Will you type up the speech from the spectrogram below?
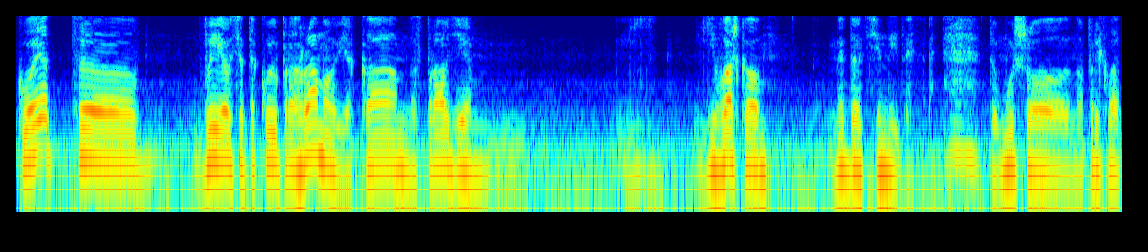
Коет е, виявився такою програмою, яка насправді її важко недооцінити. Тому що, наприклад,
